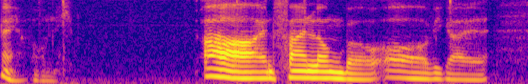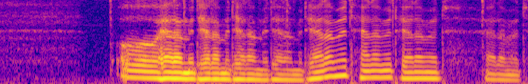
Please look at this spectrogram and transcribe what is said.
Naja, warum nicht? Ah, ein Fine Longbow. Oh, wie geil. Oh, her damit, her damit, her damit, her damit, her damit, her damit, her damit, her damit.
